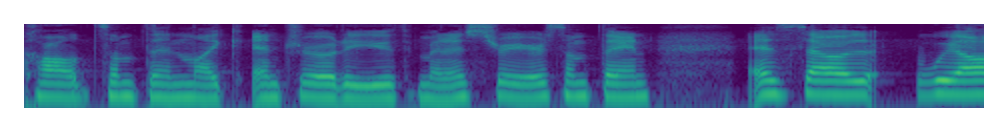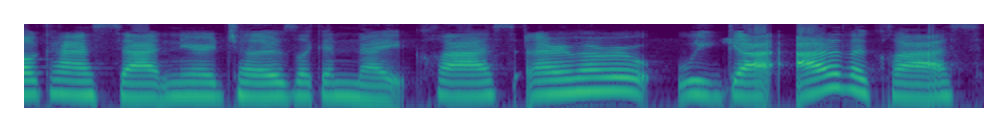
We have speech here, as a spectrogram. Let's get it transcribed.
called something like Intro to Youth Ministry or something. And so we all kind of sat near each other. It was like a night class. And I remember we got out of the class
